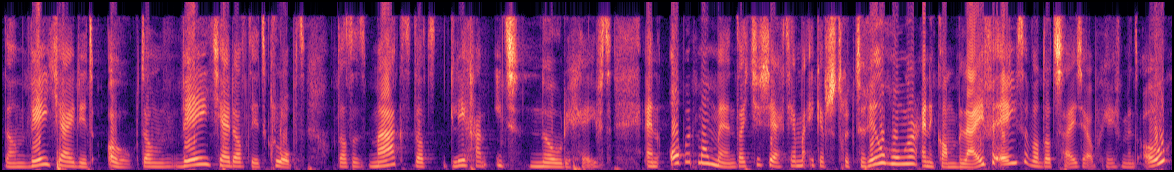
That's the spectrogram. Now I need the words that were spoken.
dan weet jij dit ook. Dan weet jij dat dit klopt. Dat het maakt dat het lichaam iets nodig heeft. En op het moment dat je zegt, ja, maar ik heb structureel honger en ik kan blijven eten, want dat zei zij op een gegeven moment ook.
